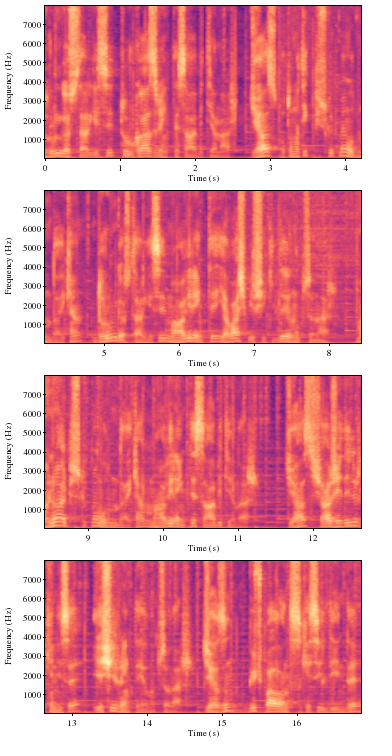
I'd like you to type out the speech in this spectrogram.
durum göstergesi turkuaz renkte sabit yanar. Cihaz otomatik püskürtme modundayken durum göstergesi mavi renkte yavaş bir şekilde yanıp söner. Manuel püskürtme modundayken mavi renkte sabit yanar. Cihaz şarj edilirken ise yeşil renkte yanıp söner. Cihazın güç bağlantısı kesildiğinde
